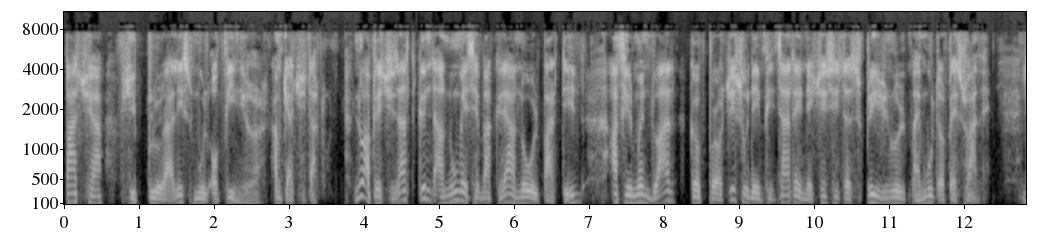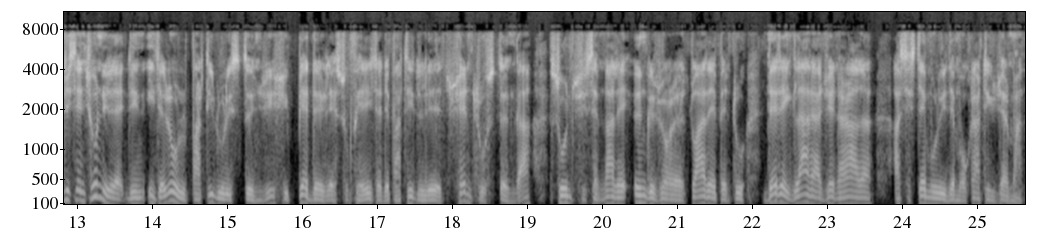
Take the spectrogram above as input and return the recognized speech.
pacea și pluralismul opiniilor. Am chiar citatul. Nu a precizat când anume se va crea noul partid, afirmând doar că procesul de înființare necesită sprijinul mai multor persoane. Disensiunile din interiorul partidului stângii și pierderile suferite de partidele centru-stânga sunt și semnale îngrijorătoare pentru dereglarea generală a sistemului democratic german.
